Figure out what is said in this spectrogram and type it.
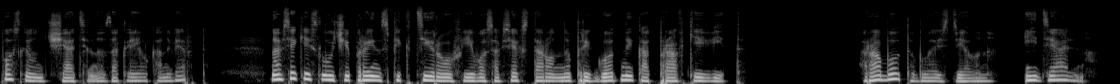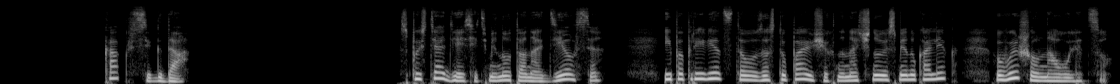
После он тщательно заклеил конверт, на всякий случай проинспектировав его со всех сторон на пригодный к отправке вид. Работа была сделана идеально как всегда. Спустя десять минут он оделся и, поприветствовав заступающих на ночную смену коллег, вышел на улицу.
